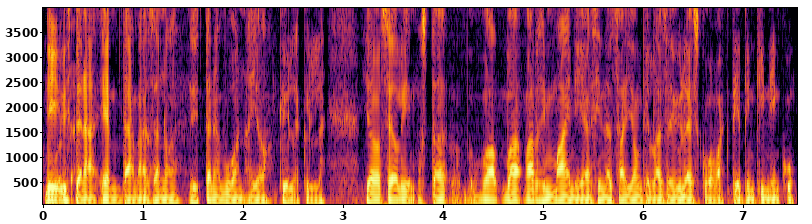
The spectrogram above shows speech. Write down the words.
Niin, yhtenä, en mitä mä sanoin. Yhtenä vuonna, joo, kyllä, kyllä. Joo, se oli musta va- va- varsin mainio ja siinä sai jonkinlaisen yleiskuvan, vaikka tietenkin niin kuin,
